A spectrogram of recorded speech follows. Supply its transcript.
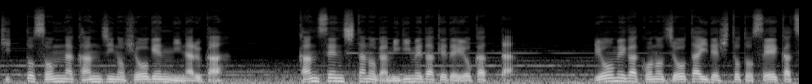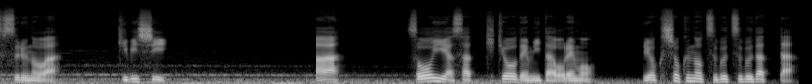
きっとそんな感じの表現になるか感染したのが右目だけでよかった。両目がこの状態で人と生活するのは、厳しい。ああ、そういやさっき今日で見た俺も、緑色のつぶつぶだった。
